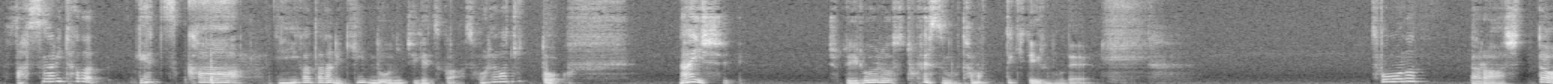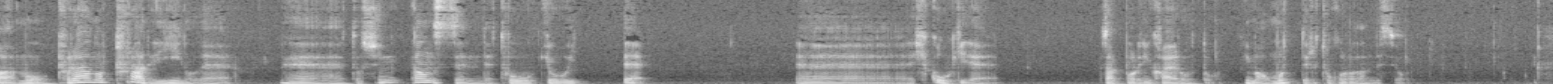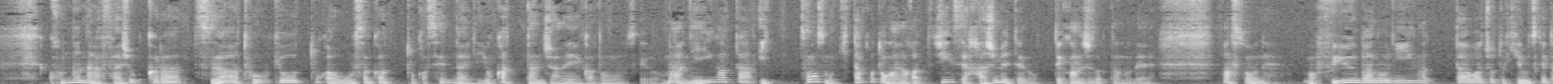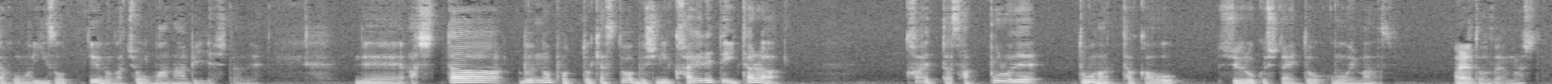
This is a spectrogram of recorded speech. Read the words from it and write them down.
さすがにただ、月か、新潟なり金土日月か、それはちょっと、ないし、ちょっといろいろストレスも溜まってきているので、そうなったら明日はもうプラのプラでいいので、えっ、ー、と、新幹線で東京行って、えー、飛行機で札幌に帰ろうと今思ってるところなんですよ。こんなんなら最初からツアー東京とか大阪とか仙台で良かったんじゃねえかと思うんですけど、まあ新潟、そもそも来たことがなかった人生初めてのって感じだったので、まあそうね、まあ冬場の新潟はちょっと気をつけた方がいいぞっていうのが超学びでしたね。で、明日分のポッドキャストは無事に帰れていたら、帰った札幌でどうなったかを収録したいと思います。ありがとうございました。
